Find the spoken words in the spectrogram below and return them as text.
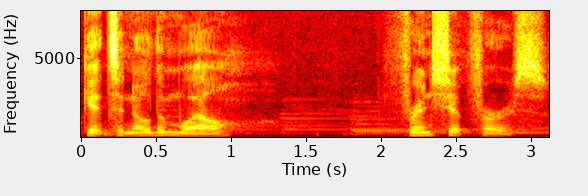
get to know them well, friendship first.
